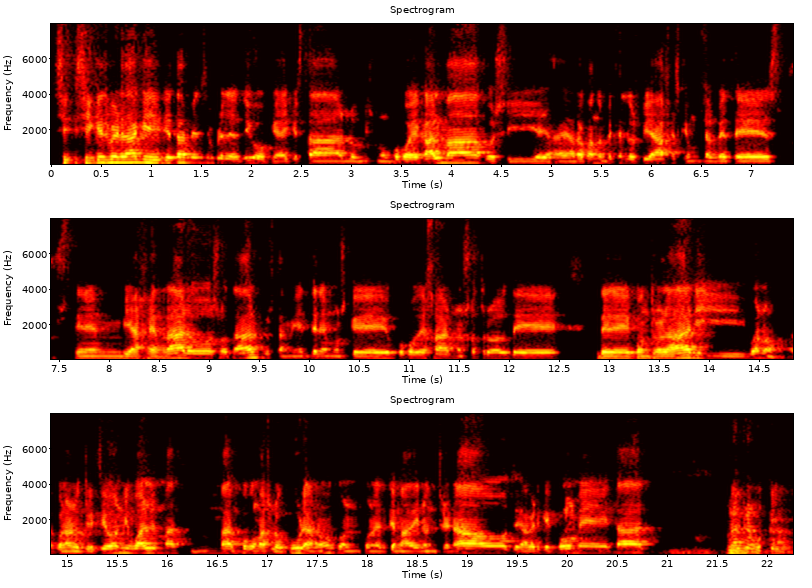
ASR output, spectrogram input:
sí, sí que es verdad que yo también siempre les digo que hay que estar lo mismo, un poco de calma, pues si eh, ahora cuando empiecen los viajes, que muchas veces pues, tienen viajes raros o tal, pues también tenemos que un poco dejar nosotros de, de controlar y bueno, con la nutrición igual más, más- un poco más locura, ¿no? Con, con el tema de no entrenado, de a ver qué come, tal. Una pregunta,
